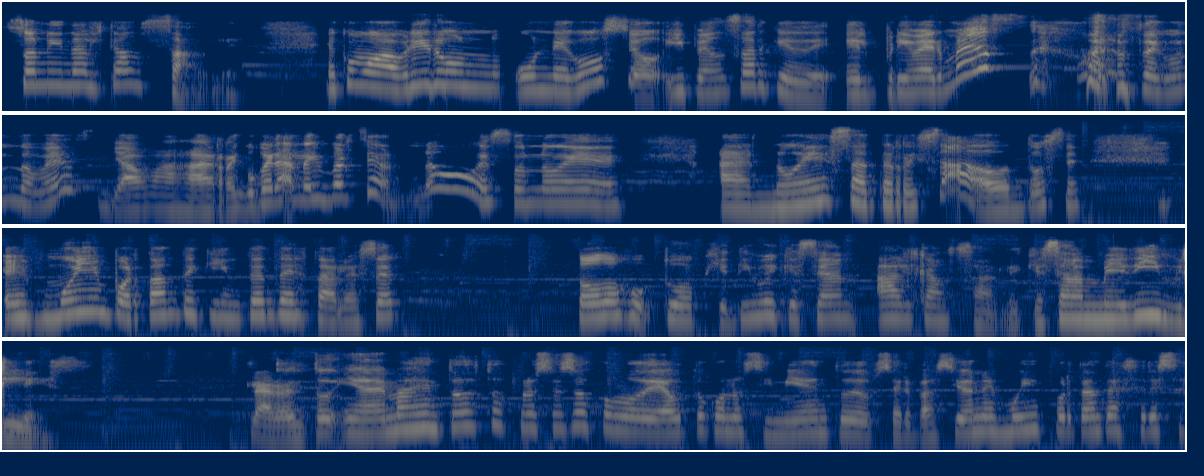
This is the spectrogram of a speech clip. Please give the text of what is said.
son inalcanzables. Es como abrir un, negocio y pensar que el primer mes o el segundo mes ya vas a recuperar la inversión. No, eso no es, ah, no es aterrizado. Entonces es muy importante que intentes establecer todos tus objetivos y que sean alcanzables, que sean medibles. Claro, y además en todos estos procesos como de autoconocimiento, de observación, es muy importante hacer esa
